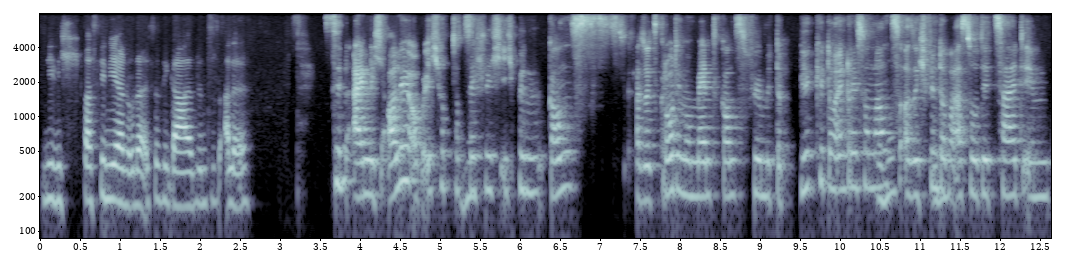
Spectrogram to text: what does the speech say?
die dich faszinieren oder ist es egal? Sind es alle? Sind eigentlich alle, aber ich habe tatsächlich, ich bin ganz, also jetzt gerade im Moment ganz viel mit der Birke da in Resonanz. Mhm. Also ich finde mhm. aber auch so die Zeit im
